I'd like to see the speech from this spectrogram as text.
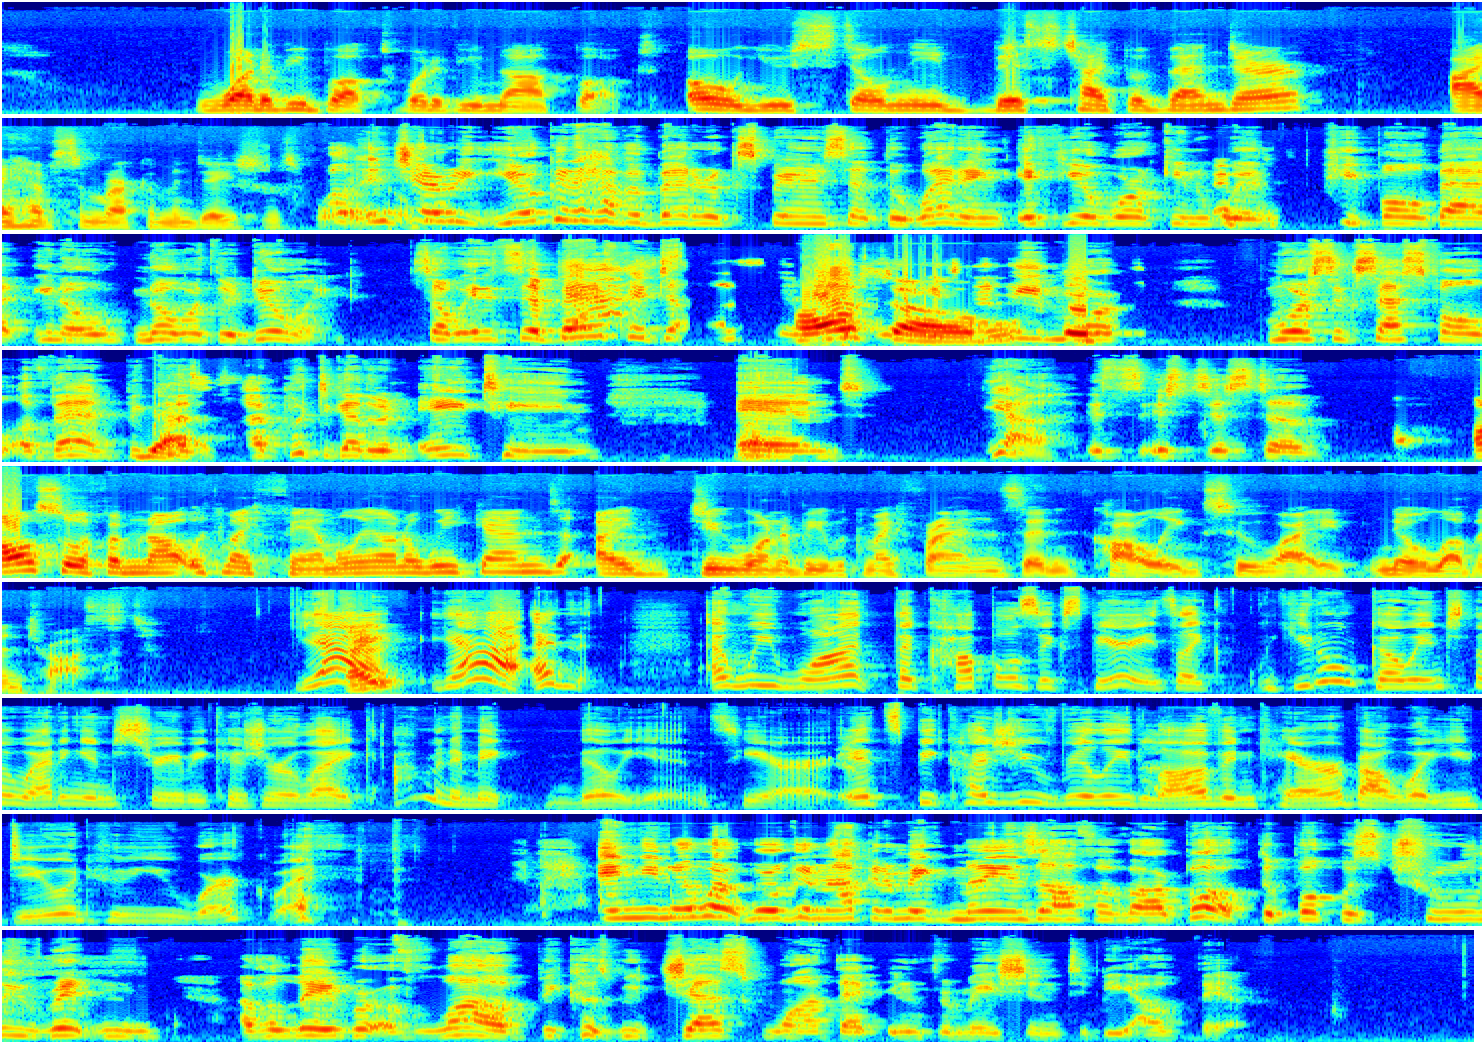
what have you booked? What have you not booked? Oh, you still need this type of vendor. I have some recommendations for well, you. And Jeri, you're going to have a better experience at the wedding if you're working with people that you know know what they're doing. So it's a benefit to us. Also, it's going to be a more more successful event because yes. I put together an A team, right. and yeah, it's it's just a. Also, if I'm not with my family on a weekend, I do want to be with my friends and colleagues who I know, love, and trust. Yeah, right? yeah, and and we want the couple's experience. Like, you don't go into the wedding industry because you're like, I'm going to make millions here. It's because you really love and care about what you do and who you work with. And you know what? We're not going to make millions off of our book. The book was truly written of a labor of love because we just want that information to be out there.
